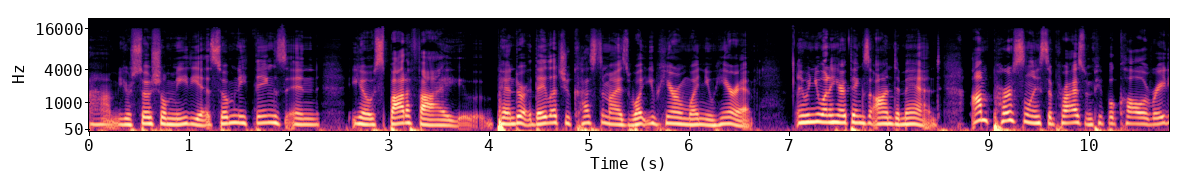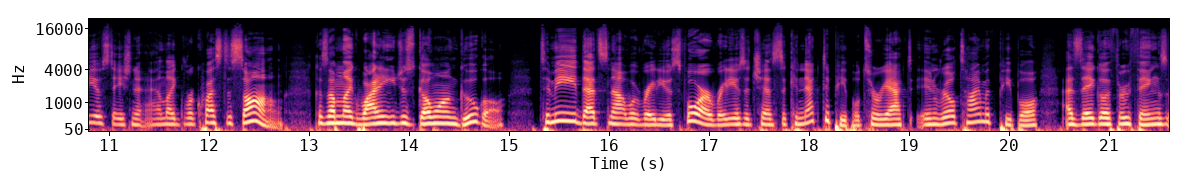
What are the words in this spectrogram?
Um, your social media, so many things in, you know, Spotify, Pandora, they let you customize what you hear and when you hear it. And when you want to hear things on demand, I'm personally surprised when people call a radio station and like request a song because I'm like, why don't you just go on Google? To me, that's not what radio is for. Radio is a chance to connect to people, to react in real time with people as they go through things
